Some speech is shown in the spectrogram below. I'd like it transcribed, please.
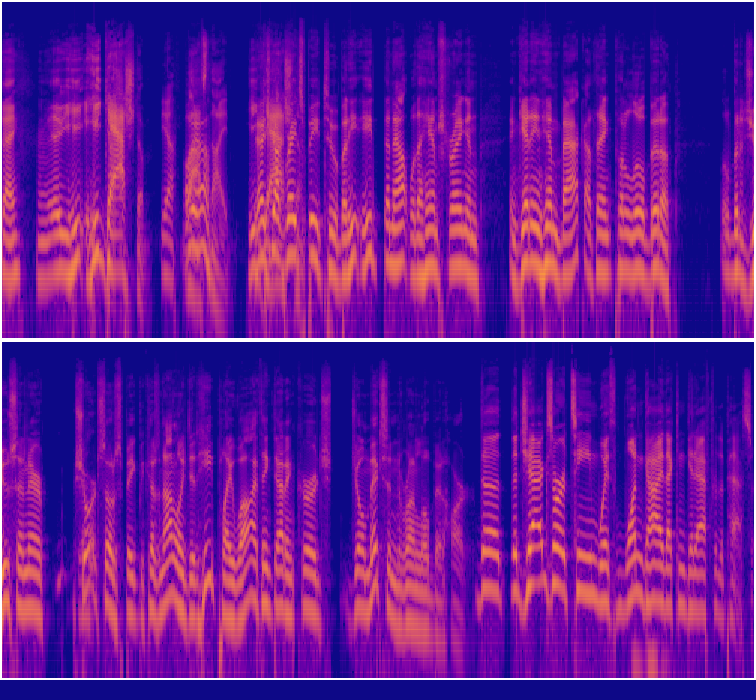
Okay, he he gashed him Yeah. Oh, last yeah. night. He yeah, he's got great him. speed too, but he he'd been out with a hamstring and and getting him back, I think, put a little bit of a little bit of juice in there, short, so to speak, because not only did he play well, I think that encouraged Joe Mixon to run a little bit harder. The the Jags are a team with one guy that can get after the passer.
